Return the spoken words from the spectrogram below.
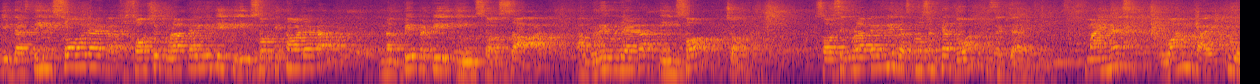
कि दस तीन सौ हो जाएगा तो सौ से गुणा करेंगे तो तीन सौ कितना हो जाएगा? नब्बे बटे तीन सौ साठ और गुड़े हो जाएगा तीन सौ चौदह। सौ से गुणा करेंगे दसमों संख्या दो अंक खिसक जाएगी। Minus one by two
